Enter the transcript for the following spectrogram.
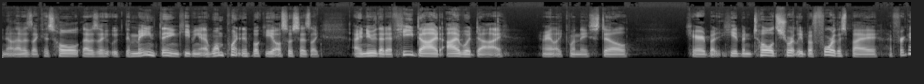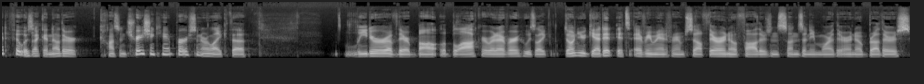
You know, that was like his whole. That was like the main thing. Keeping at one point in the book, he also says like, "I knew that if he died, I would die." Right, like when they still cared. But he had been told shortly before this by I forget if it was like another concentration camp person or like the leader of their block or whatever, who's like, "Don't you get it? It's every man for himself. There are no fathers and sons anymore. There are no brothers."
